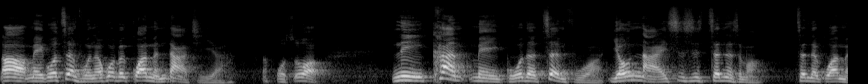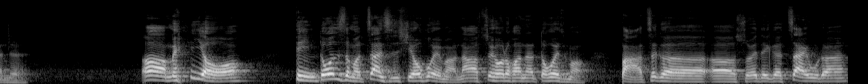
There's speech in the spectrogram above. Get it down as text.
啊，美国政府呢会不会关门大吉啊？我说，你看美国的政府啊，有哪一次是真的什么真的关门的？啊，没有哦，顶多是什么暂时休会嘛。然后最后的话呢，都会什么把这个呃所谓的一个债务呢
